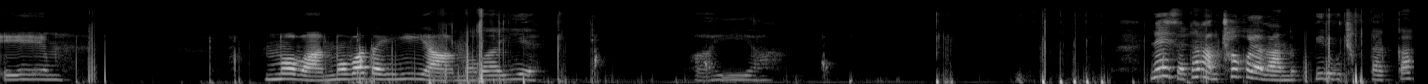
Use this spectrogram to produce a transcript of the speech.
Em, Nova Nova da iyi ya Nova iyi Ay ya. Neyse tamam çok oyalandık. Bir buçuk dakika.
